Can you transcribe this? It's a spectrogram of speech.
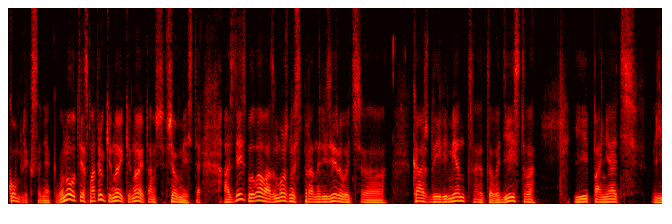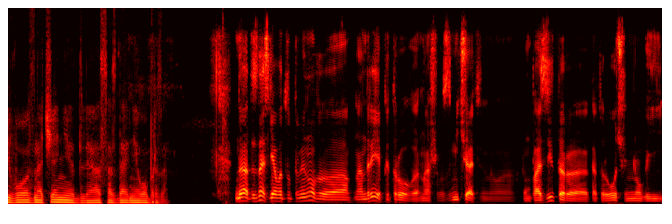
комплекса некого. Ну, вот я смотрю кино и кино, и там все, все вместе. А здесь была возможность проанализировать э, каждый элемент этого действия и понять его значение для создания образа. Да, ты знаешь, я вот упомянул э, Андрея Петрова, нашего замечательного композитор, который очень много и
